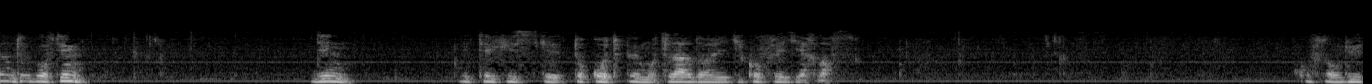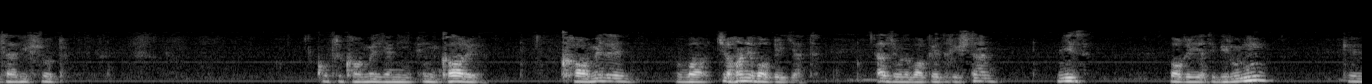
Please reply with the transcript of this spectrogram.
همطور گفتیم دین یک است که دو قطب مطلق داره یکی کفر یکی اخلاص. کفر اونجوری تعریف شد. کفر کامل یعنی انکار کامل و جهان واقعیت. از جمله واقعیت خیشتن نیز واقعیت بیرونی که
